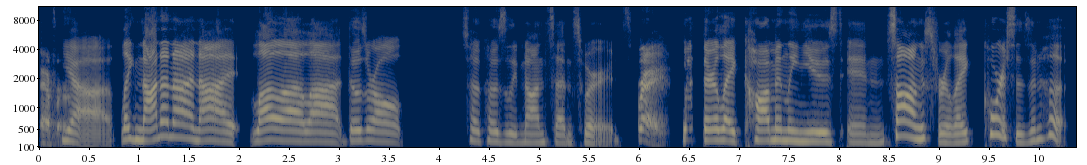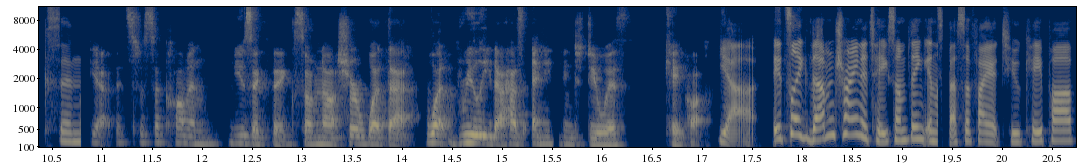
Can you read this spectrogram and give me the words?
ever. Yeah. Like na na na na la la la. Those are all supposedly nonsense words. Right. But they're like commonly used in songs for like choruses and hooks and Yeah, it's just a common music thing. So I'm not sure what that what really that has anything to do with K-pop. Yeah. It's like them trying to take something and specify it to K-pop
